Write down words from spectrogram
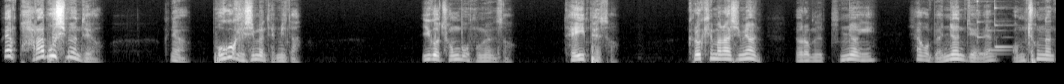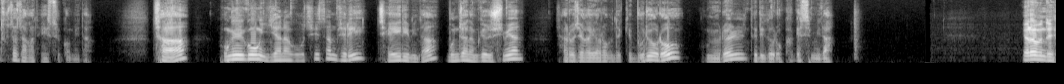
그냥 바라보시면 돼요. 그냥 보고 계시면 됩니다. 이거 정보 보면서 대입해서 그렇게만 하시면 여러분들 분명히 향후 몇 년 뒤에는 엄청난 투자자가 돼 있을 겁니다. 자, 010-2199-7372 제 일입니다. 문자 남겨주시면 자료 제가 여러분들께 무료로 공유를 드리도록 하겠습니다. 여러분들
